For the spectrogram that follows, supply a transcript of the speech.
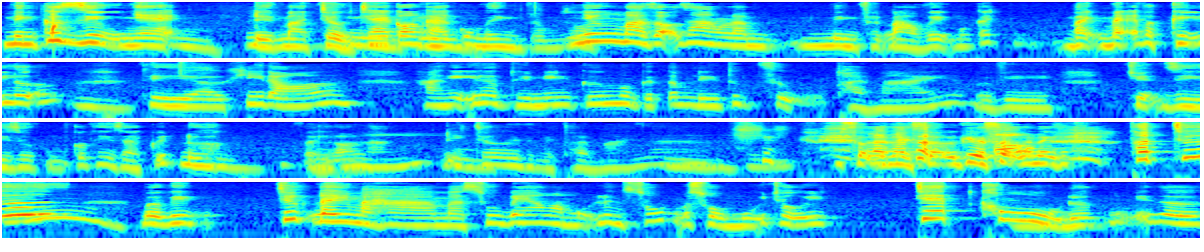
mình cứ dịu nhẹ ừ. để mà chở che ừ, con ừ. cái của mình nhưng mà rõ ràng là mình phải bảo vệ một cách mạnh mẽ và kỹ lưỡng ừ. thì uh, khi đó Hà nghĩ là thì mình cứ một cái tâm lý thực sự thoải mái bởi vì chuyện gì rồi cũng có thể giải quyết được ừ. phải ừ. lo lắng đi ừ. chơi thì phải thoải mái ra ừ. sợ là cái này sợ kia sợ cái này thật chứ ừ. bởi vì trước đây mà Hà mà su beo mà mỗi lần sốt mà sổ mũi chối chết không ừ. ngủ được bây giờ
